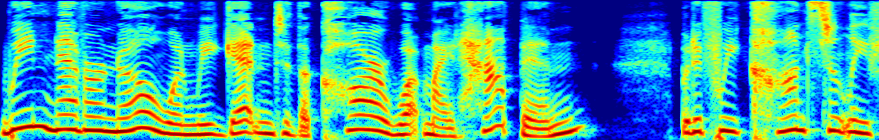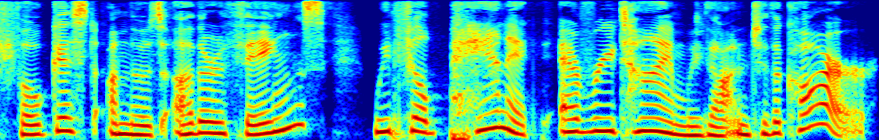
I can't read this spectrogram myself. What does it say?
We never know when we get into the car what might happen. But if we constantly focused on those other things, we'd feel panicked every time we got into the car.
